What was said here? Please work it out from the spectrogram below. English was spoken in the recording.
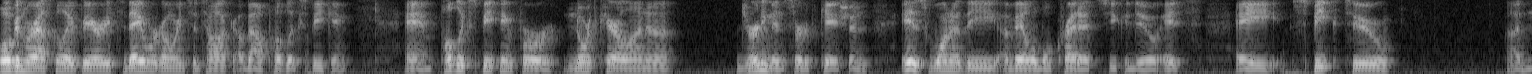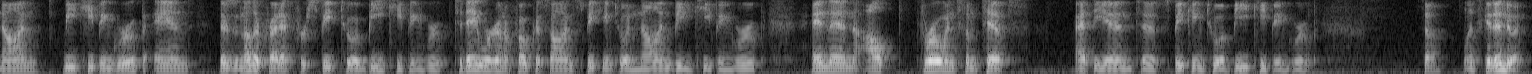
Welcome to Rascal Apiary. Today we're going to talk about public speaking. And public speaking for North Carolina Journeyman certification is one of the available credits you can do. It's a speak to a non beekeeping group, and there's another credit for speak to a beekeeping group. Today we're going to focus on speaking to a non beekeeping group, and then I'll throw in some tips at the end to speaking to a beekeeping group. Let's get into it.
